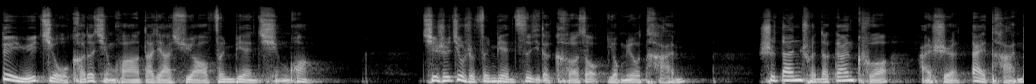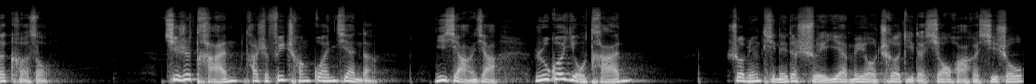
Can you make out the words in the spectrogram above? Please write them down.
对于久咳的情况，大家需要分辨情况，其实就是分辨自己的咳嗽有没有痰，是单纯的干咳还是带痰的咳嗽。其实痰它是非常关键的，你想一下，如果有痰，说明体内的水液没有彻底的消化和吸收，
